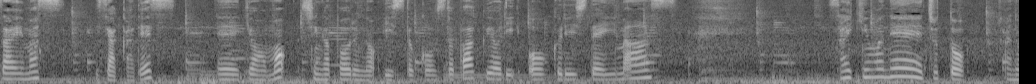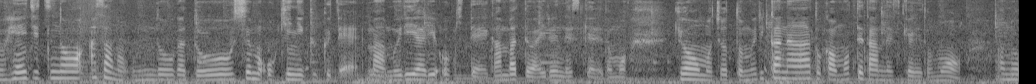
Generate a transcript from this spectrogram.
ざいます。伊坂です、えー、今日もシンガポールのイーストコーストパークよりお送りしています。最近はねちょっとあの平日の朝の運動がどうしても起きにくくて、まあ、無理やり起きて頑張ってはいるんですけれども今日もちょっと無理かなとか思ってたんですけれどもあの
